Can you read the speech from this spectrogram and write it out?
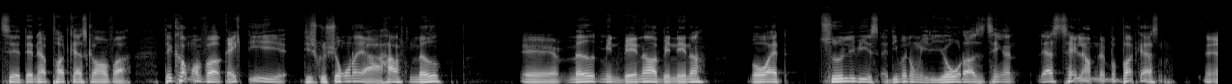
til den her podcast kommer fra. Det kommer fra rigtige diskussioner, jeg har haft med, øh, med mine venner og veninder, hvor at tydeligvis, at de var nogle idioter, og så tænker jeg, lad os tale om det på podcasten. Ja.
